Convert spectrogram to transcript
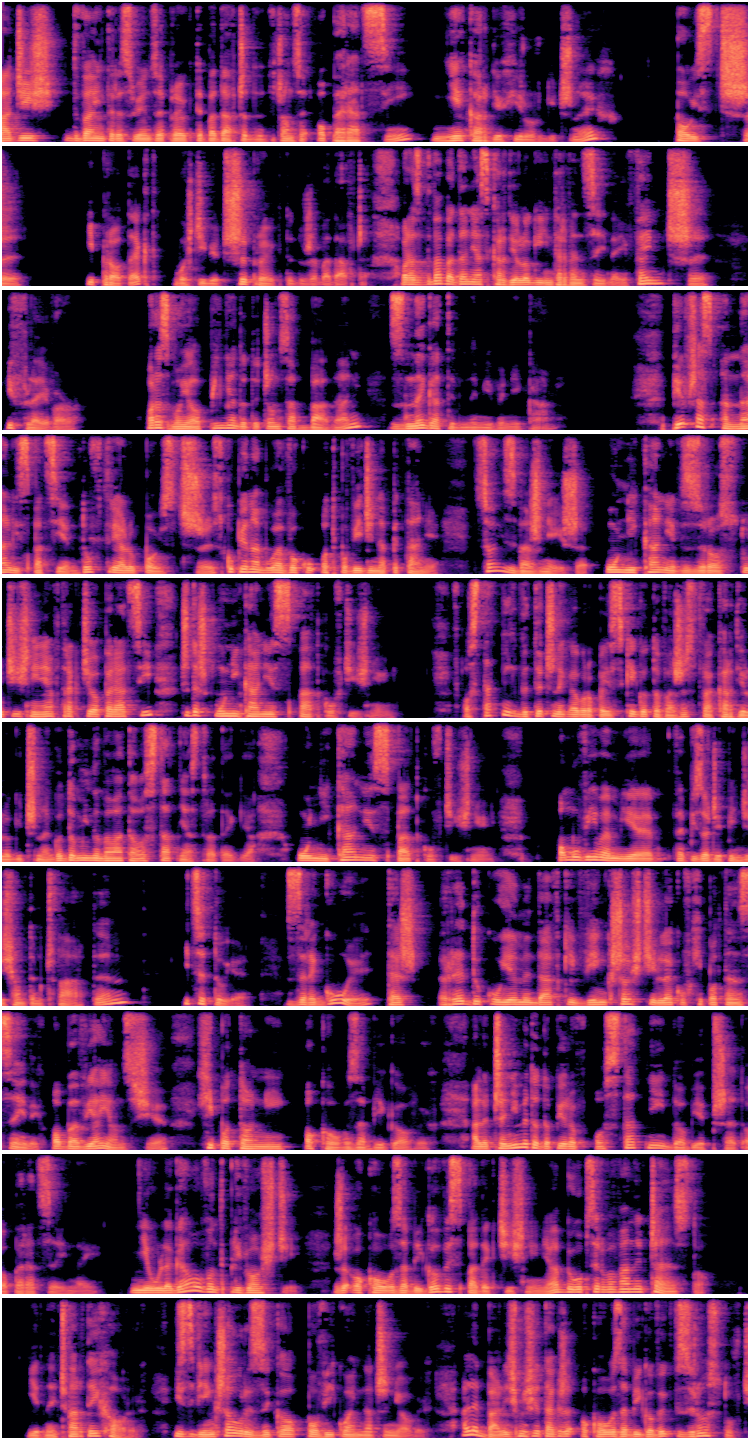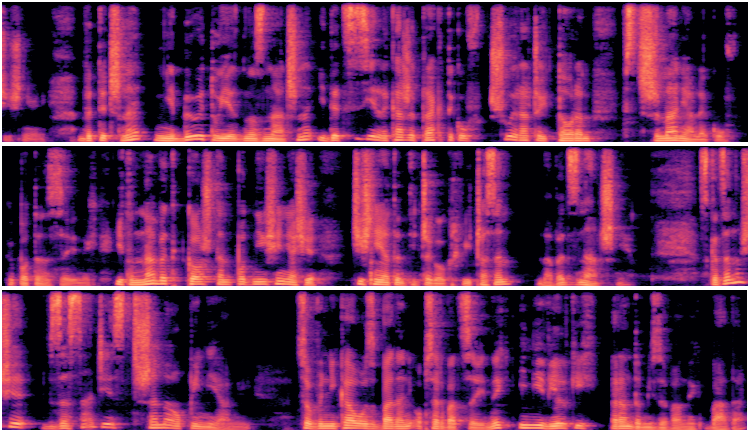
A dziś dwa interesujące projekty badawcze dotyczące operacji niekardiochirurgicznych, POIS 3 i PROTECT, właściwie trzy projekty duże badawcze, oraz dwa badania z kardiologii interwencyjnej, FAME 3 i FLAVOR, oraz moja opinia dotycząca badań z negatywnymi wynikami. Pierwsza z analiz pacjentów w trialu POIS 3 skupiona była wokół odpowiedzi na pytanie, co jest ważniejsze, unikanie wzrostu ciśnienia w trakcie operacji, czy też unikanie spadków ciśnień? W ostatnich wytycznych Europejskiego Towarzystwa Kardiologicznego dominowała ta ostatnia strategia unikanie spadków ciśnień. Omówiłem je w epizodzie 54 i cytuję: z reguły też redukujemy dawki większości leków hipotensyjnych, obawiając się hipotonii okołozabiegowych, ale czynimy to dopiero w ostatniej dobie przedoperacyjnej. Nie ulegało wątpliwości, że okołozabiegowy spadek ciśnienia był obserwowany często, jednej czwartej chorych, i zwiększał ryzyko powikłań naczyniowych, ale baliśmy się także około zabiegowych wzrostów ciśnień. Wytyczne nie były tu jednoznaczne i decyzje lekarzy praktyków szły raczej torem wstrzymania leków hypotensyjnych i to nawet kosztem podniesienia się ciśnienia tętniczego krwi, czasem nawet znacznie. Zgadzano się w zasadzie z trzema opiniami, co wynikało z badań obserwacyjnych i niewielkich randomizowanych badań.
